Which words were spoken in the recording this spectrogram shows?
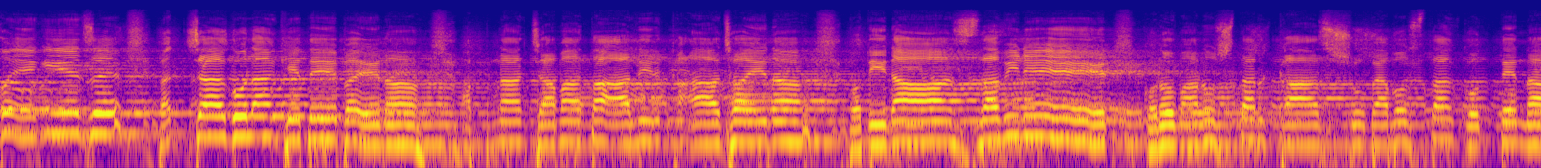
হয়ে গিয়েছে বাচ্চা বাচ্চাগুলা খেতে পায় না। আপনার জামাতা আলীর কাজ হয় না। মদিনা জামিনের কোনো তার কাজ সুব্যবস্থা করতে না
